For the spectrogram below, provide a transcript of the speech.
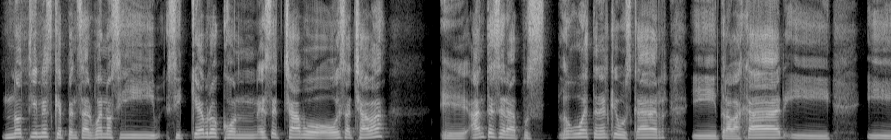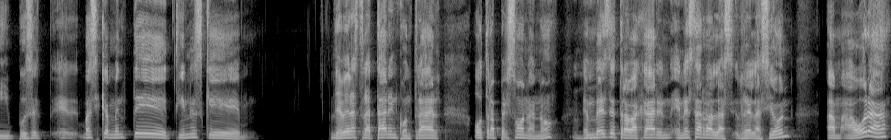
no tienes que pensar, bueno, si, si quebro con ese chavo o esa chava, eh, antes era, pues, luego voy a tener que buscar y trabajar y, y pues, eh, eh, básicamente tienes que, de veras, tratar de encontrar otra persona, ¿no? En vez de trabajar en, en esa rela- relación, ahora,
